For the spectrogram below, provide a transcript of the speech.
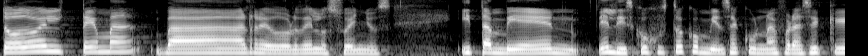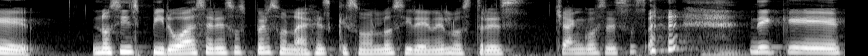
todo el tema va alrededor de los sueños. Y también el disco justo comienza con una frase que nos inspiró a hacer esos personajes que son los sirenes, los tres changos esos, de que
